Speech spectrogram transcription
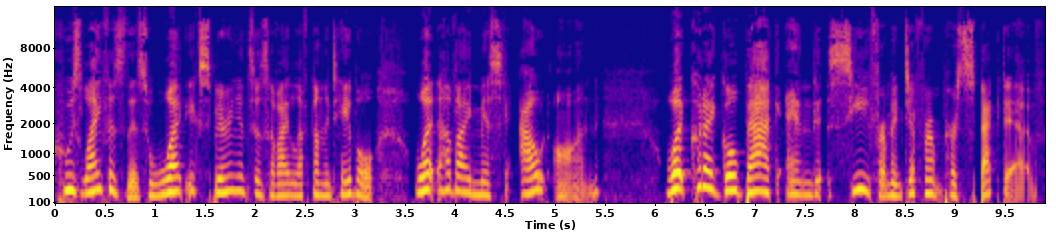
whose life is this? What experiences have I left on the table? What have I missed out on? What could I go back and see from a different perspective?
